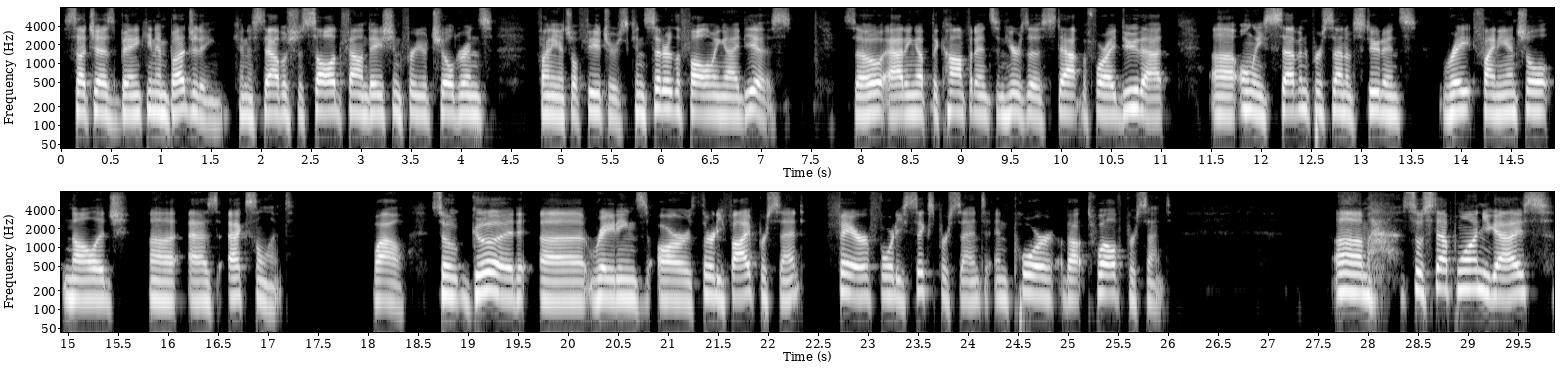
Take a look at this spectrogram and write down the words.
such as banking and budgeting, can establish a solid foundation for your children's financial futures. Consider the following ideas. So, adding up the confidence, and here's a stat before I do that uh, only 7% of students rate financial knowledge uh, as excellent. Wow. So, good uh, ratings are 35%, fair 46%, and poor about 12%. Um, so step one, you guys,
